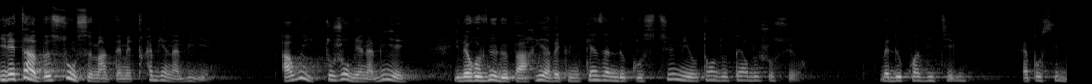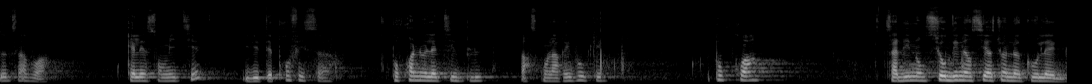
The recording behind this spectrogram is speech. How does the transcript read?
Il était un peu saoul ce matin, mais très bien habillé. Ah oui, toujours bien habillé. Il est revenu de Paris avec une quinzaine de costumes et autant de paires de chaussures. Mais de quoi vit-il? Impossible de le savoir. Quel est son métier? Il était professeur. Pourquoi ne l'est-il plus? Parce qu'on l'a révoqué. Pourquoi? Ça dénonce sur dénonciation d'un collègue.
